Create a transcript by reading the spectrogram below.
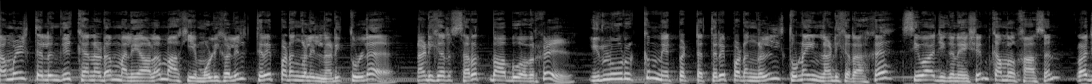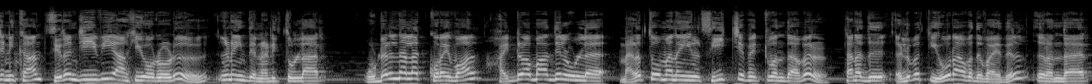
தமிழ் தெலுங்கு கன்னடம் மலையாளம் ஆகிய மொழிகளில் திரைப்படங்களில் நடித்துள்ள நடிகர் சரத்பாபு அவர்கள் இருநூறுக்கும் மேற்பட்ட திரைப்படங்களில் துணை நடிகராக சிவாஜி கணேசன் கமல்ஹாசன் ரஜினிகாந்த் சிரஞ்சீவி ஆகியோரோடு இணைந்து நடித்துள்ளார். உடல்நலக் குறைவால் ஹைதராபாத்தில் உள்ள மருத்துவமனையில் சிகிச்சை பெற்று வந்த அவர் தனது எழுபத்தி ஓராவது வயதில் இறந்தார்.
